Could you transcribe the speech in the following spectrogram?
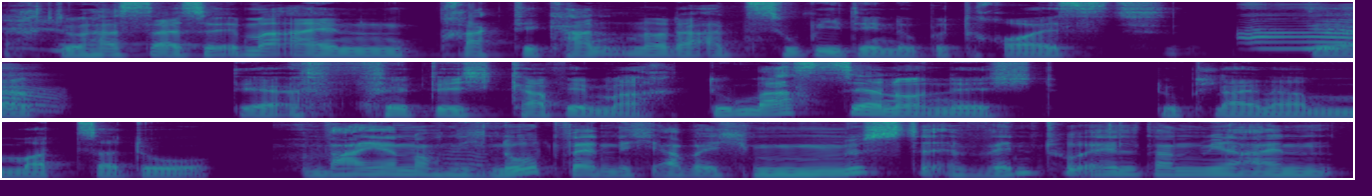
Ach, du hast also immer einen Praktikanten oder Azubi, den du betreust, der, der für dich Kaffee macht. Du machst's ja noch nicht, du kleiner Motzer, du. War ja noch nicht notwendig, aber ich müsste eventuell dann mir einen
